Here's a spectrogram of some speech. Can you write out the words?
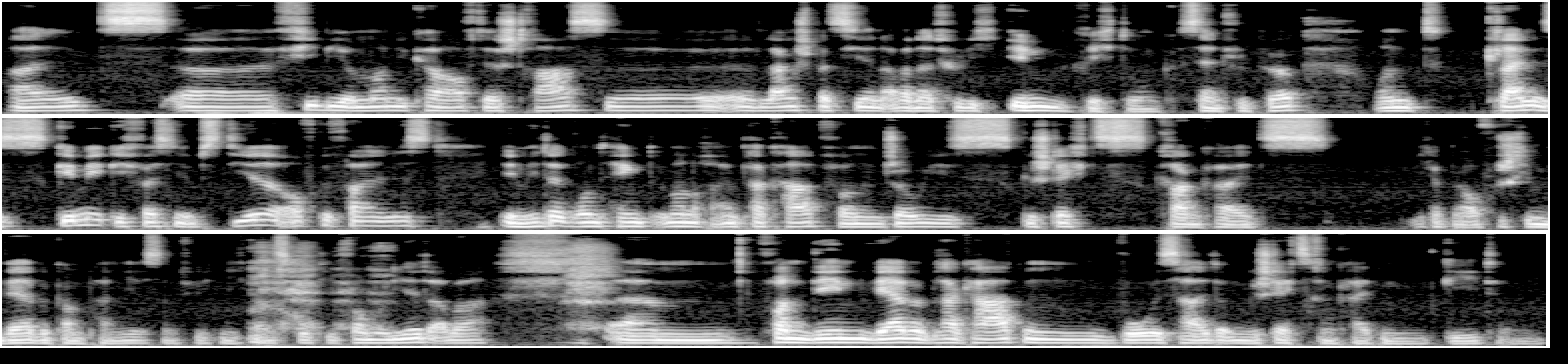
als äh, Phoebe und Monica auf der Straße äh, lang spazieren, aber natürlich in Richtung Central Perk. Und kleines Gimmick, ich weiß nicht, ob es dir aufgefallen ist, im Hintergrund hängt immer noch ein Plakat von Joeys Geschlechtskrankheits- ich habe mir aufgeschrieben, Werbekampagne ist natürlich nicht ganz richtig formuliert, aber ähm, von den Werbeplakaten, wo es halt um Geschlechtskrankheiten geht und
